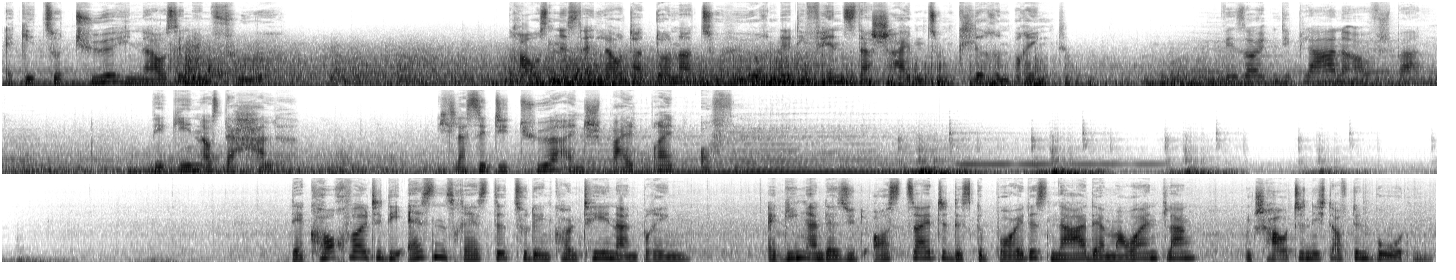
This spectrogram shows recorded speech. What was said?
Er geht zur Tür hinaus in den Flur. Draußen ist ein lauter Donner zu hören, der die Fensterscheiben zum Klirren bringt. Wir sollten die Plane aufspannen. Wir gehen aus der Halle. Ich lasse die Tür einen Spalt breit offen. Der Koch wollte die Essensreste zu den Containern bringen. Er ging an der Südostseite des Gebäudes nahe der Mauer entlang und schaute nicht auf den Boden.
